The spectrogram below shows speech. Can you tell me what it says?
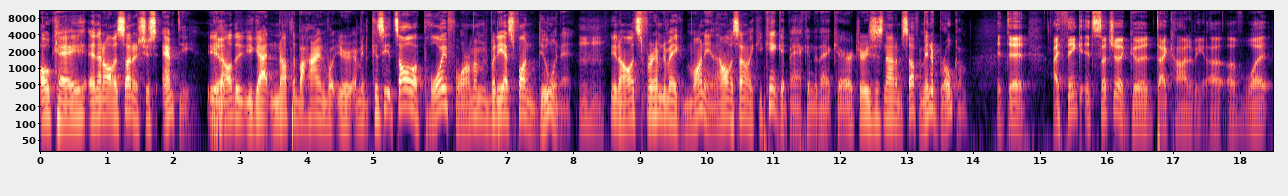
okay, and then all of a sudden it's just empty. You Yep. know that you got nothing behind what you're. I mean, because it's all a ploy for him. I mean, but he has fun doing it. Mm-hmm. You know, it's for him to make money, and then all of a sudden, like you can't get back into that character. He's just not himself. I mean, it broke him. it did i think it's such a good dichotomy uh, of what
